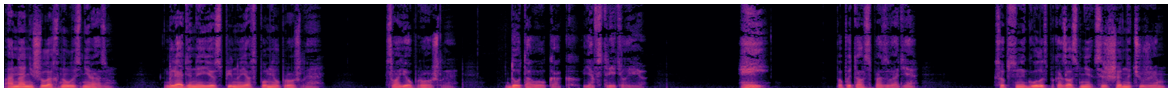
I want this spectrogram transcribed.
Она не шелохнулась ни разу. Глядя на ее спину, я вспомнил прошлое. Свое прошлое. До того, как я встретил ее. «Эй!» — попытался позвать я. Собственный голос показался мне совершенно чужим.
